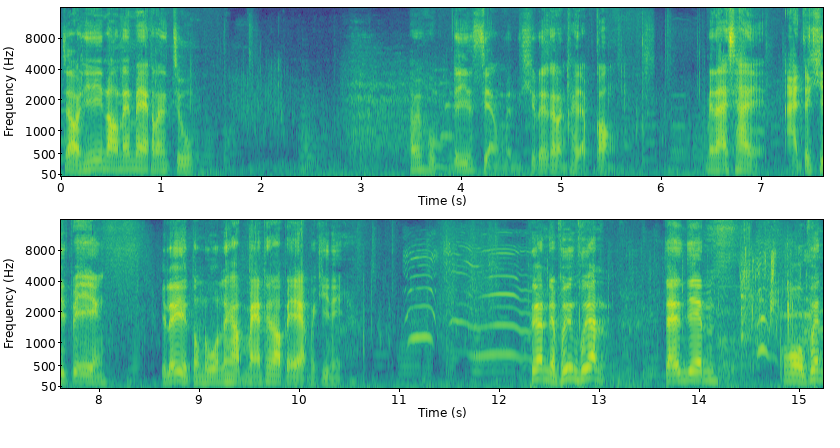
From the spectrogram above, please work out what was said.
เจ้าที่น้องไนท์แมร์กำลังจุกทำให้ผมได้ยินเสียงเหมือนคิลเลอร์กำลังขยับกล้อง ไม่น่าใช่ อาจจะคิดไปเองคิลเลอร์อยู่ตรงนู้นเลยครับแมสที่เราไปแอบเมื่อกี้นี้ เพื่อนเดี๋ยวพึ่งเพื่อนใจเย็นโอ้โหเพื่อน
